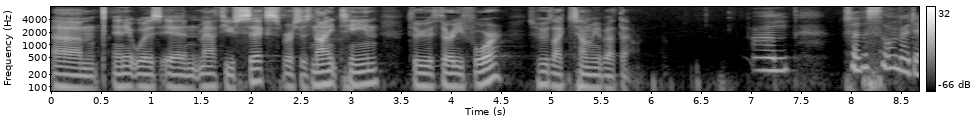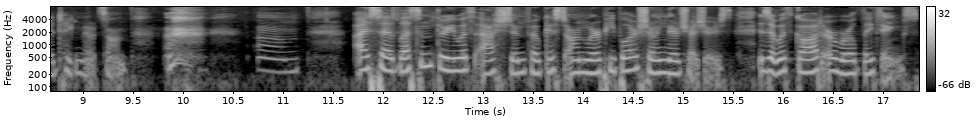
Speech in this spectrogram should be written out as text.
um, and it was in Matthew 6, verses 19 through 34. So, who'd like to tell me about that one? Um, so this is the one I did take notes on. um, I said lesson three with Ashton focused on where people are showing their treasures. Is it with God or worldly things?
